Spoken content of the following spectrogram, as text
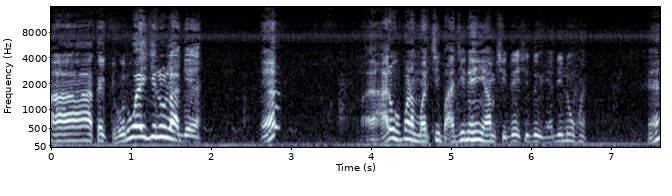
આ કઈ ઢોરું આવી ગયેલું લાગે. હે? હારું, પણ મરચી ભાજી નહીં, આમ સીધે સીધું હેડીલું હોય. હે?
